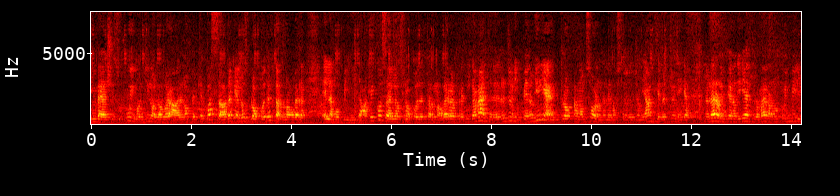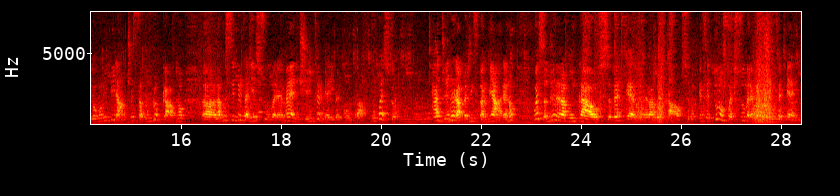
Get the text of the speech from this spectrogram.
invece su cui continuo a lavorare, non perché è passata, che è lo sblocco del turnover e la mobilità. Che cos'è lo sblocco del turnover? Praticamente nelle regioni in pieno di rientro, ma non solo nelle nostre regioni, anche regioni che non erano in pieno di rientro ma erano un po' in bilico con il bilancio, è stato bloccato eh, la possibilità di assumere medici e infermieri per contratto. Questo ha generato, per risparmiare, no? Questo ha generato un caos, perché ha generato un caos? Perché se tu non puoi assumere medici e infermieri,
